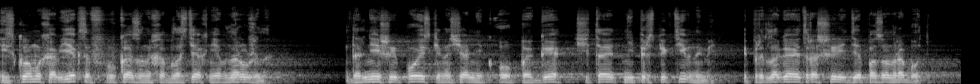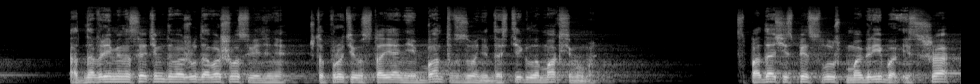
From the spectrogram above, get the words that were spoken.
Искомых объектов в указанных областях не обнаружено. Дальнейшие поиски начальник ОПГ считает неперспективными и предлагает расширить диапазон работ. Одновременно с этим довожу до вашего сведения, что противостояние банд в зоне достигло максимума. С подачи спецслужб Магриба и США –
